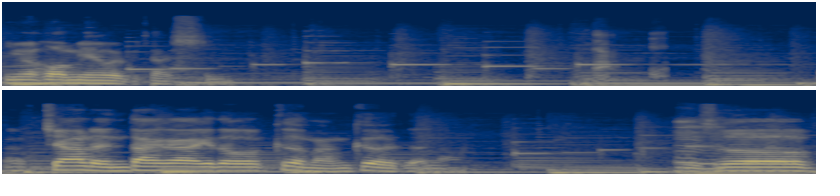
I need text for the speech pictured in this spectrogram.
因为后面会比较辛苦。那家人大概都各忙各的啦，有时嗯候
